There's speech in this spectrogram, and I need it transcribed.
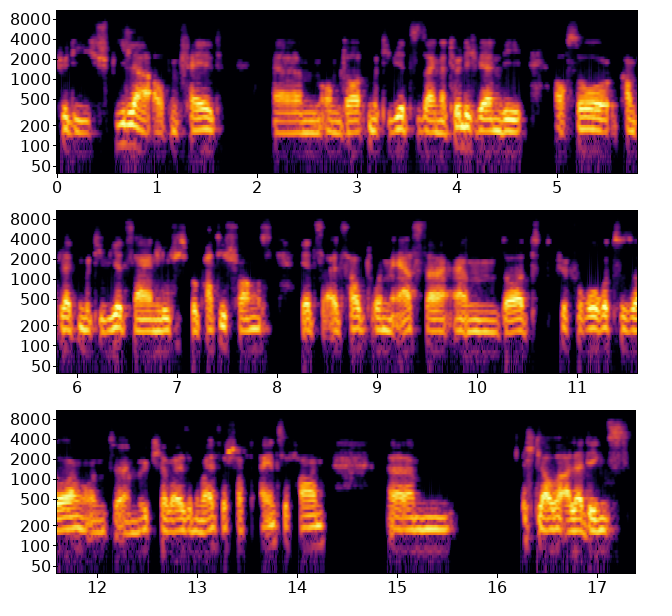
für die Spieler auf dem Feld, ähm, um dort motiviert zu sein. Natürlich werden die auch so komplett motiviert sein. Ludwigsburg hat die Chance, jetzt als Hauptrundenerster ähm, dort für Furore zu sorgen und äh, möglicherweise eine Meisterschaft einzufahren. Ähm, ich glaube allerdings,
